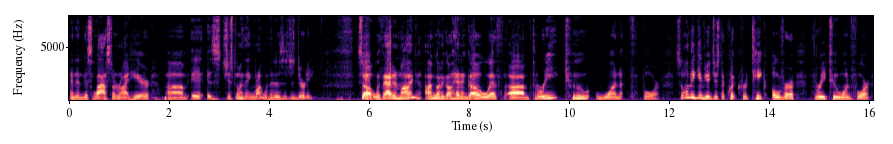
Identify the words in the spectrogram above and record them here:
and then this last one right here um, is just the only thing wrong with it is it's just dirty. So with that in mind, I'm going to go ahead and go with um, 3214. So let me give you just a quick critique over 3214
